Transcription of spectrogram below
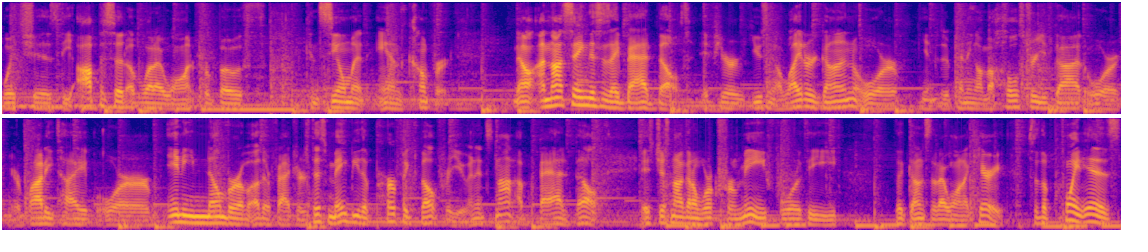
which is the opposite of what I want for both concealment and comfort. Now, I'm not saying this is a bad belt. If you're using a lighter gun or, you know, depending on the holster you've got or your body type or any number of other factors, this may be the perfect belt for you. And it's not a bad belt. It's just not gonna work for me for the, the guns that I wanna carry. So the point is,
